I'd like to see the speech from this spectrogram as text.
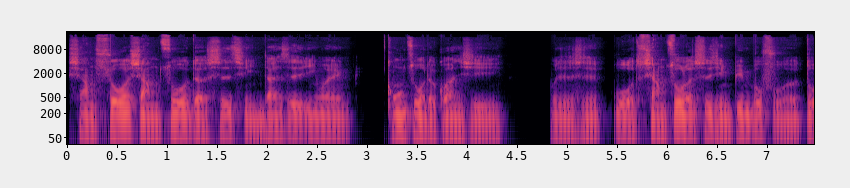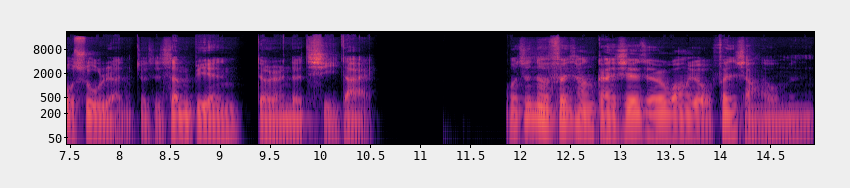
想说想做的事情，但是因为工作的关系，或者是我想做的事情并不符合多数人，就是身边的人的期待。我真的非常感谢这位网友分享了我们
